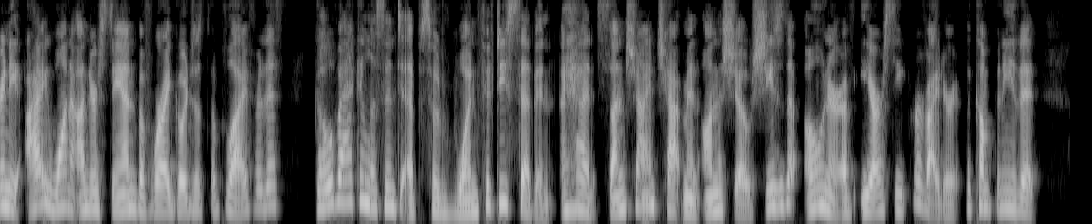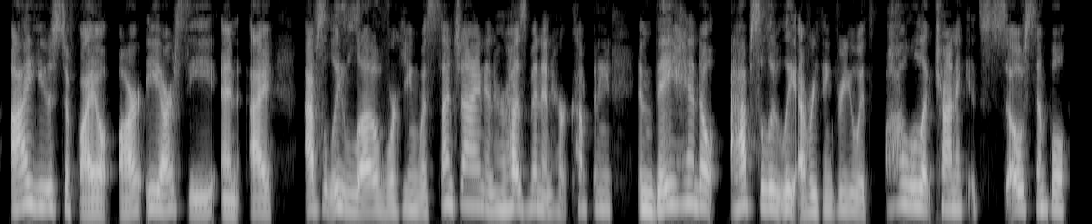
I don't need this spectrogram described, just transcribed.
Brandi, I want to understand before I go just apply for this, go back and listen to episode 157. I had Sunshine Chapman on the show. She's the owner of ERC Provider, the company that I use to file our ERC. And I absolutely love working with Sunshine and her husband and her company. And they handle absolutely everything for you. It's all electronic. It's so simple.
